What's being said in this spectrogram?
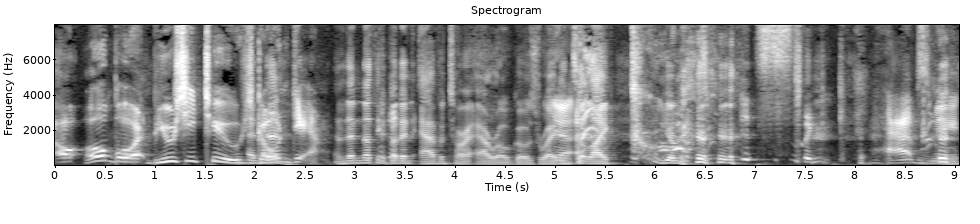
oh oh boy, Bushy two's And going then- down. And then nothing but an avatar arrow goes right Yeah. into like your It's like halves me.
